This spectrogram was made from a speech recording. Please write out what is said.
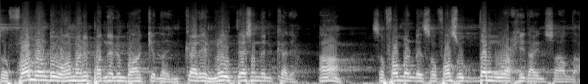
ആ സൊഫാൻ ഉണ്ട് ഓമണി പറഞ്ഞാലും ബാക്കിയെന്താ? എനിക്കറിയാം നിങ്ങളുടെ ഉദ്ദേശം എനിക്കറിയാം? ആ സഫോം ഉണ്ട് സൊഫ ശുദ്ധം വാഹിദ ഇൻഷാ അല്ലാ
